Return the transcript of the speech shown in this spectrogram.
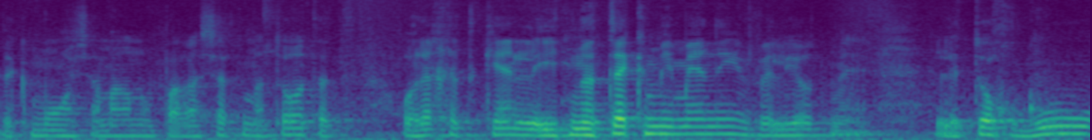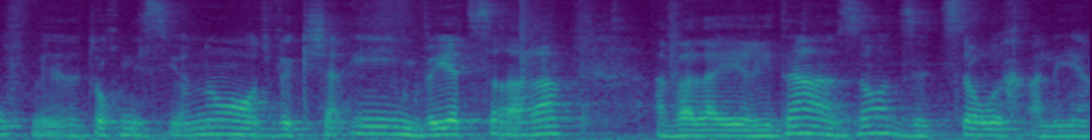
זה כמו שאמרנו, פרשת מטות, את הולכת כן להתנתק ממני ולהיות מ- לתוך גוף, ולתוך ניסיונות וקשיים ויצר הרע, אבל הירידה הזאת זה צורך עלייה.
